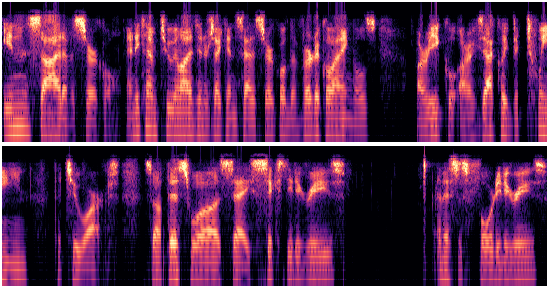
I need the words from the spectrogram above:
inside of a circle. Anytime two lines intersect inside a circle, the vertical angles are equal, are exactly between the two arcs. So if this was, say, 60 degrees, and this is 40 degrees,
